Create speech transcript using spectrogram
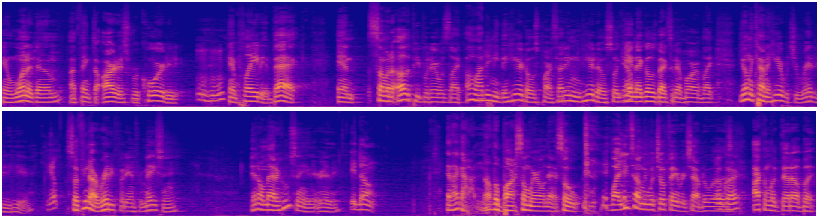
and one of them, I think the artist recorded it and played it back. And some of the other people there was like, "Oh, I didn't even hear those parts. I didn't even hear those." So again, Yep. that goes back to that bar of like, you only kind of hear what you're ready to hear. Yep. So if you're not ready for the information, it don't matter who's saying it really. It don't. And I got another bar somewhere on that. So while you tell me what your favorite chapter was, Okay. I can look that up. But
